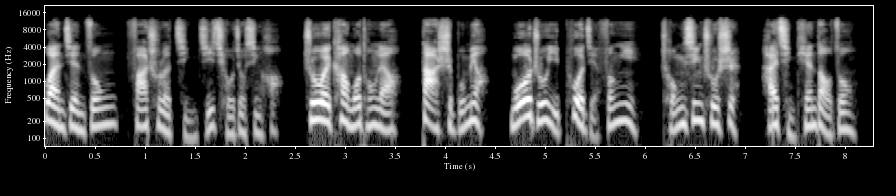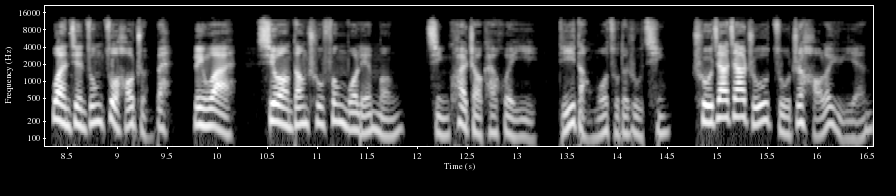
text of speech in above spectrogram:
万剑宗发出了紧急求救信号：“诸位抗魔同僚，大事不妙！”魔主已破解封印，重新出世，还请天道宗、万剑宗做好准备。另外，希望当初封魔联盟尽快召开会议，抵挡魔族的入侵。楚家家主组织好了语言，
